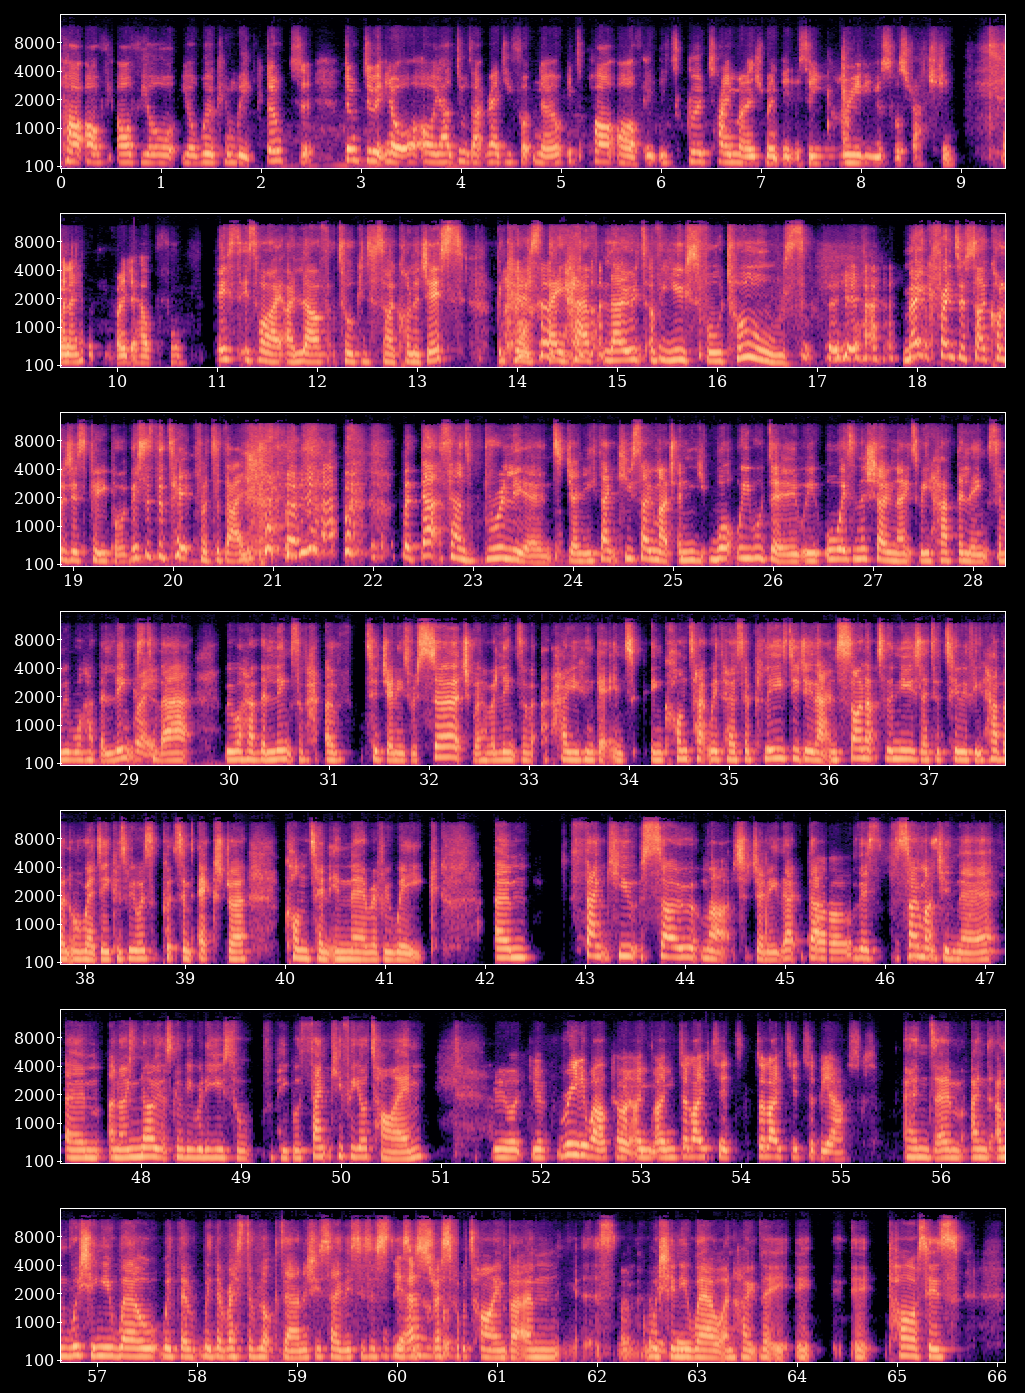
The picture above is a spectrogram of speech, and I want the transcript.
part of of your your working week don't don't do it you know oh, oh i'll do that ready for no it's part of it, it's good time management it's a really useful strategy and i hope you find it helpful this is why I love talking to psychologists because they have loads of useful tools. Yeah. Make friends with psychologists, people. This is the tip for today. yeah. but, but, that sounds brilliant, Jenny. Thank you so much. And what we will do, we always in the show notes, we have the links. So we will have the links right. to that. We will have the links of, of to Jenny's research. We'll have a links of how you can get in, in contact with her. So please do do that and sign up to the newsletter too if you haven't already, because we always put some extra content in there every week. Um, thank you so much, Jenny. That, that oh, there's so much in there, um, and I know that's going to be really useful for people. Thank you for your time. You're, you're really welcome. I'm I'm delighted delighted to be asked and um, and I'm wishing you well with the with the rest of lockdown. As you say, this is a, yeah. a stressful time, but um, wishing you well and hope that it, it, it passes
